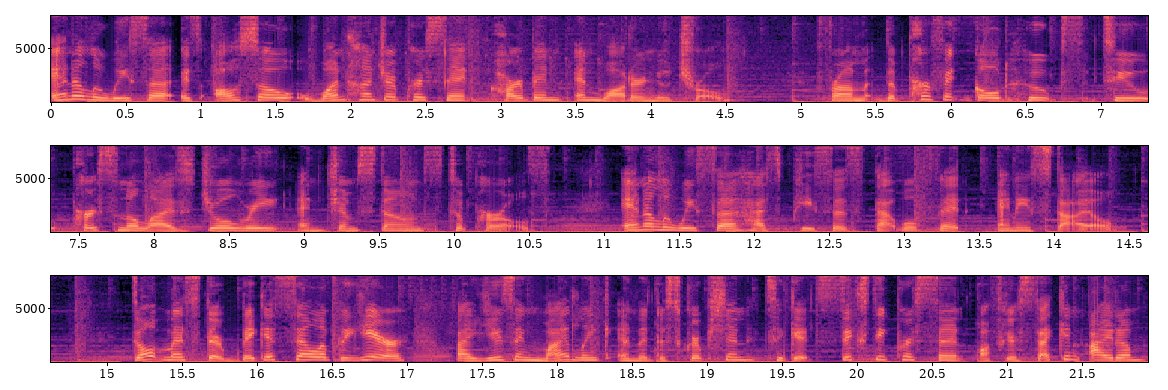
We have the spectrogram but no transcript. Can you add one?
Ana Luisa is also 100% carbon and water neutral. From the perfect gold hoops to personalized jewelry and gemstones to pearls, Ana Luisa has pieces that will fit any style. Don't miss their biggest sale of the year by using my link in the description to get 60% off your second item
